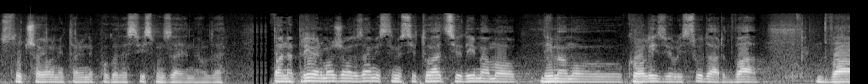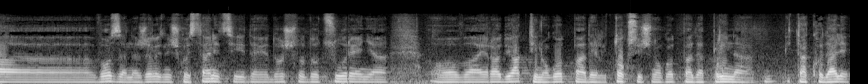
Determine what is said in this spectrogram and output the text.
u slučaju elementarne nepogoda svi smo zajedno, jel da? Pa, na primjer, možemo da zamislimo situaciju da imamo, da imamo koaliziju ili sudar dva, dva voza na železničkoj stanici i da je došlo do curenja ovaj, radioaktivnog otpada ili toksičnog otpada, plina i tako dalje.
